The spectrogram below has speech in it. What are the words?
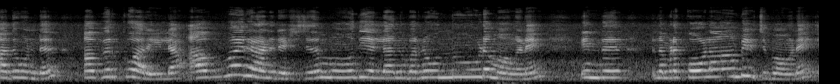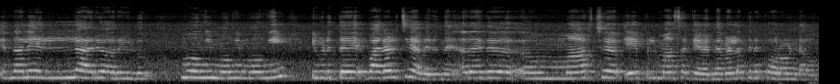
അതുകൊണ്ട് അവർക്കും അറിയില്ല. അവരാണ് രക്ഷിച്ചത്. മോദി അല്ല എന്ന് പറഞ്ഞ് ഒന്നുകൂടെ മോങ്ങണേ. എന്ത്? നമ്മുടെ കോളാമ്പി വെച്ച് പോകണേ. എന്നാലേ എല്ലാവരും അറിയുള്ളൂ. മോങ്ങി മോങ്ങി മോങ്ങി ഇവിടുത്തെ വരൾച്ചയാണ് വരുന്നത് അതായത് മാർച്ച് ഏപ്രിൽ മാസമൊക്കെ വരുന്നത് വെള്ളത്തിന് കുറവുണ്ടാവും.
